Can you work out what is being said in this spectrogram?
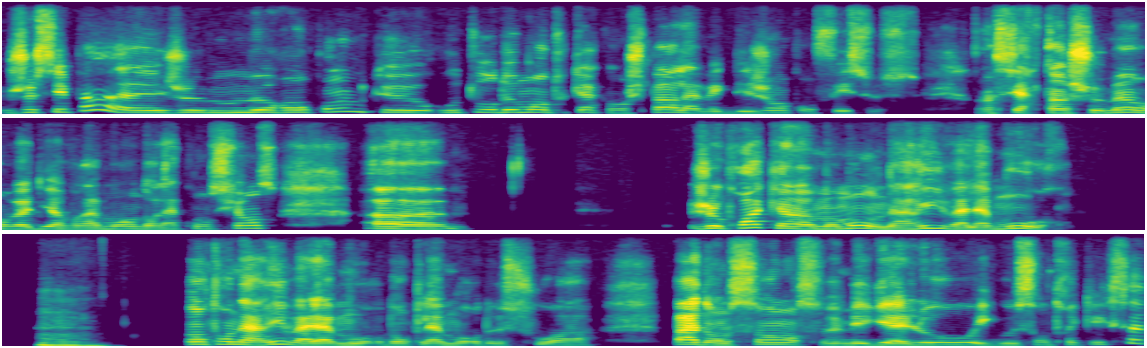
ne sais pas, je me rends compte que autour de moi, en tout cas quand je parle avec des gens qui ont fait un certain chemin, on va dire vraiment dans la conscience, je crois qu'à un moment, on arrive à l'amour. Mmh. Quand on arrive à l'amour, donc l'amour de soi, pas dans le sens mégalo, égocentrique, etc.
